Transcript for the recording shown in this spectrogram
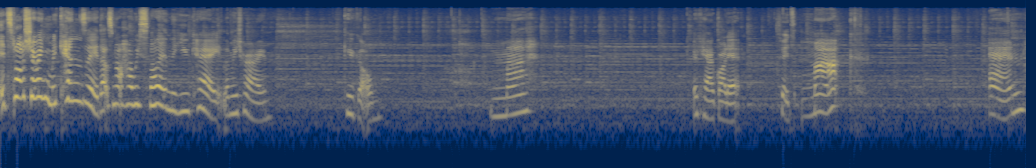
It's not showing Mackenzie. That's not how we spell it in the UK. Let me try. Google. Ma... Okay, I've got it. So it's Mac... N...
